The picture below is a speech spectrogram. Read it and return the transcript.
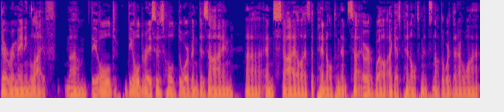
their remaining life. Um, the old the old races hold dwarven design uh, and style as the penultimate, si- or well, I guess penultimate's not the word that I want,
